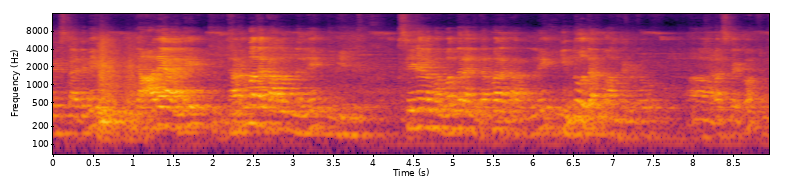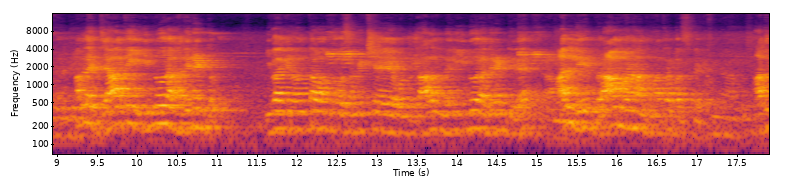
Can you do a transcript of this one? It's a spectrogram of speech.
ತಿಳಿಸ್ತಾ ಇದ್ದೀವಿ. ಯಾರೇ ಆಗಲಿ ಧರ್ಮದ ಕಾಲಂನಲ್ಲಿ ಸೀರಿಯಲ್ ನಂಬರ್ ಒಂದರಲ್ಲಿ ಧರ್ಮದ ಕಾಲದಲ್ಲಿ ಹಿಂದೂ ಧರ್ಮ ಅಂತ ಹೇಳ್ಬಿಟ್ಟು ಬಳಸಬೇಕು. ಆಮೇಲೆ ಜಾತಿ ಇನ್ನೂರ ಹದಿನೆಂಟು. ಇವಾಗಿರುವಂತ ಒಂದು ಸಮೀಕ್ಷೆ ಒಂದು ಕಾಲಂನಲ್ಲಿ ಇನ್ನೂರ ಹದಿನೆಂಟು ಇದೆ. ಅಲ್ಲಿ ಬ್ರಾಹ್ಮಣ ಅಂತ ಮಾತ್ರ ಬಳಸ್ಬೇಕು. ಅದು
